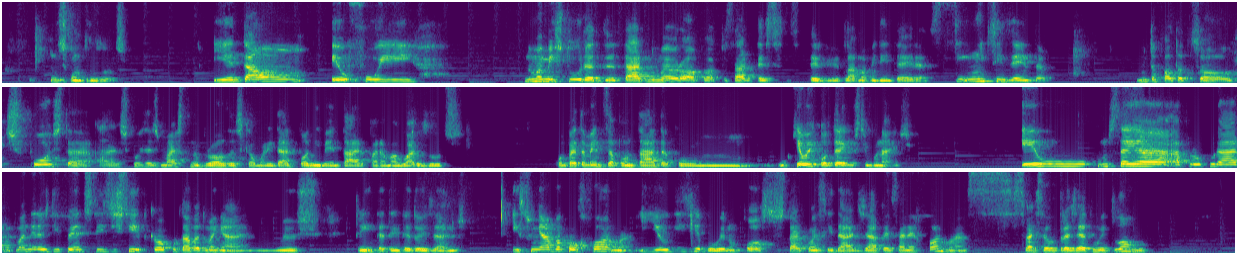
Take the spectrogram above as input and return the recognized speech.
uns contra os outros. E então eu fui numa mistura de estar numa Europa, apesar de ter, ter vivido lá uma vida inteira, muito cinzenta, muita falta de sol, disposta às coisas mais tenebrosas que a humanidade pode inventar para magoar os outros, completamente desapontada com o que eu encontrei nos tribunais eu comecei a, a, procurar maneiras diferentes de existir, porque eu acordava de manhã, meus 30, 32 anos, e sonhava com reforma. E eu dizia, bom, eu não posso estar com essa idade já a pensar em reforma, isso vai ser um trajeto muito longo.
